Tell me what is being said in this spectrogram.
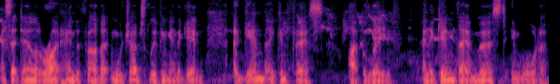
and sat down at the right hand of the Father and will judge the living and again. Again they confess, I believe. And again they are immersed in water.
